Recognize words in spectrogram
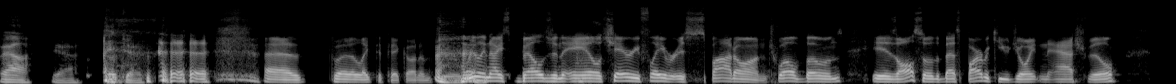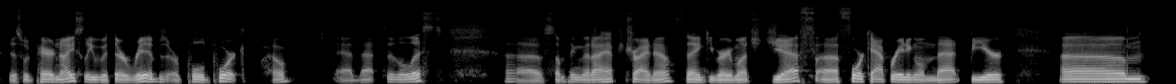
yeah. Yeah. Okay. uh, but I like to pick on him too. Really nice Belgian ale. Cherry flavor is spot on. 12 Bones is also the best barbecue joint in Asheville. This would pair nicely with their ribs or pulled pork. Well, add that to the list. Uh, something that I have to try now. Thank you very much, Jeff. Uh, four cap rating on that beer. Um,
